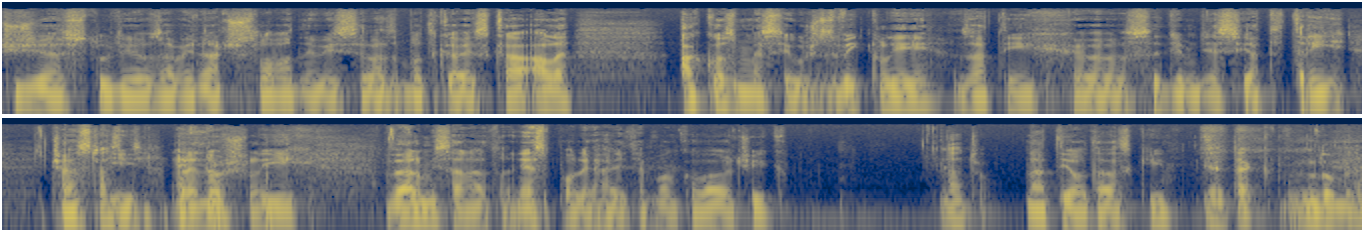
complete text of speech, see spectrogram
čiže studiozavinač slobodnyvysielac.sk, ale ako sme si už zvykli za tých 73 častí predošlých. Veľmi sa na to nespoliehajte, pán Kovalčík. Na čo? Na tie otázky. Ja tak, dobre.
